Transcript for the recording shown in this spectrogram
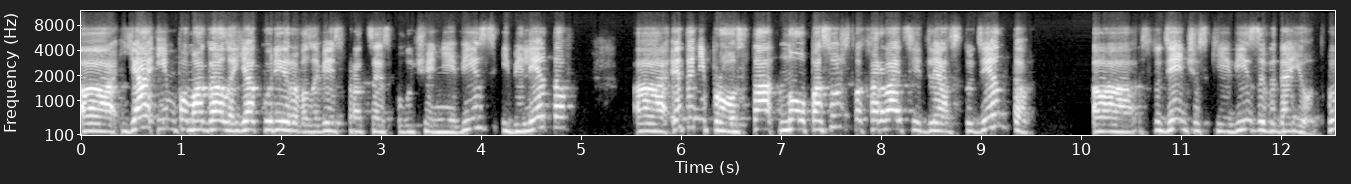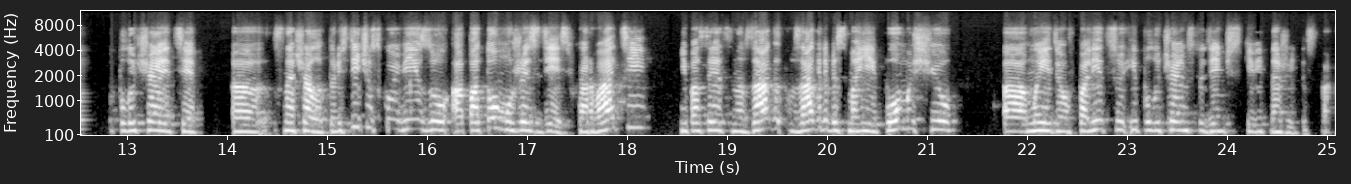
А, я им помогала, я курировала весь процесс получения виз и билетов. А, это непросто, но посольство Хорватии для студентов студенческие визы выдает. Вы получаете сначала туристическую визу, а потом уже здесь, в Хорватии, непосредственно в Загребе с моей помощью а, мы идем в полицию и получаем студенческий вид на жительство.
